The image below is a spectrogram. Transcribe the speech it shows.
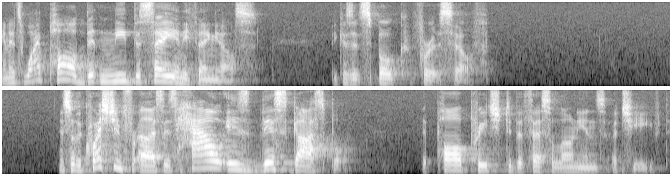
And it's why Paul didn't need to say anything else, because it spoke for itself. And so the question for us is how is this gospel that Paul preached to the Thessalonians achieved?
